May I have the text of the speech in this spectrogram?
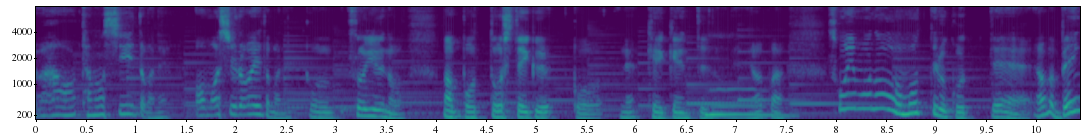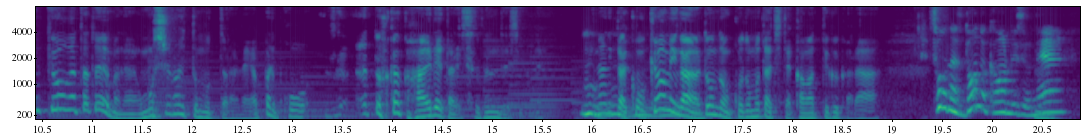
うわ楽しいとかね、面白いとかね、こう、そういうのを、まあ、没頭していく、こう、ね、経験っていうのね、やっぱ、そういうものを持ってる子って、やっぱ勉強が例えばね、面白いと思ったらね、やっぱりこう、ずっと深く入れたりするんですよね。何かこう、興味がどんどん子供たちって変わっていくから。そうなんです。どんどん変わるんですよね。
